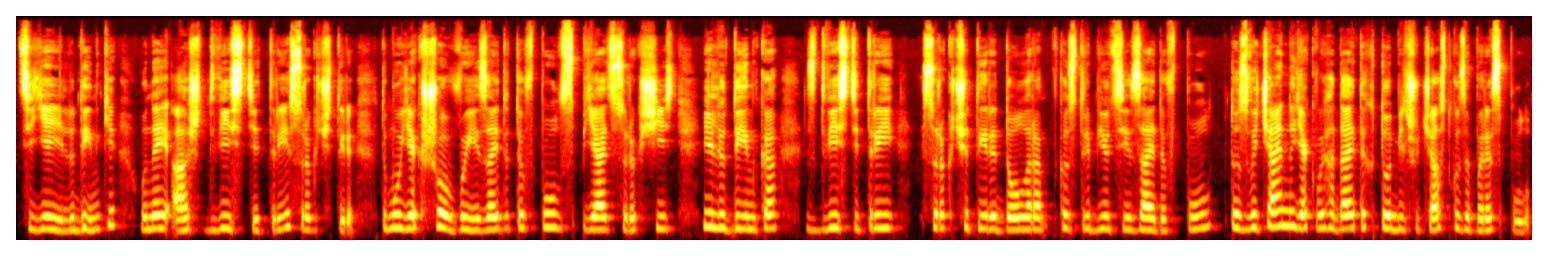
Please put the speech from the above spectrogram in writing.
цієї людинки, у неї аж 203,44. Тому, якщо ви зайдете в пул з 5,46 і людинка з 203 44 долара констриб'юції зайде в пул, то, звичайно, як ви гадаєте, хто більшу частку забере з пулу?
